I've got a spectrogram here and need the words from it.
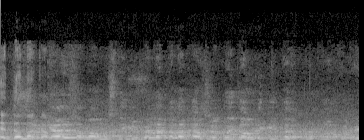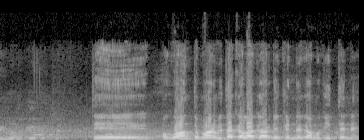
ਇਦਾਂ ਦਾ ਕੰਮ। ਤੇ ਭਗਵੰਤ ਮਾਨ ਵੀ ਤਾਂ ਕਲਾਕਾਰ ਨੇ ਕਿੰਨੇ ਕੰਮ ਕੀਤੇ ਨੇ।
